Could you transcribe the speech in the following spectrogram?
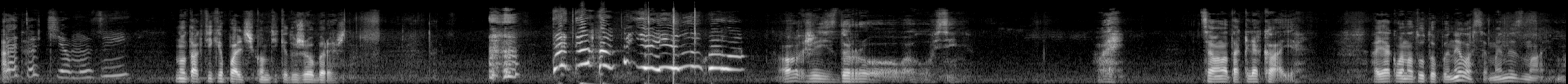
А, так. В чому зі? Ну так, тільки пальчиком, тільки дуже обережно. Ох же й здорова гусінь. Це вона так лякає. А як вона тут опинилася, ми не знаємо.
